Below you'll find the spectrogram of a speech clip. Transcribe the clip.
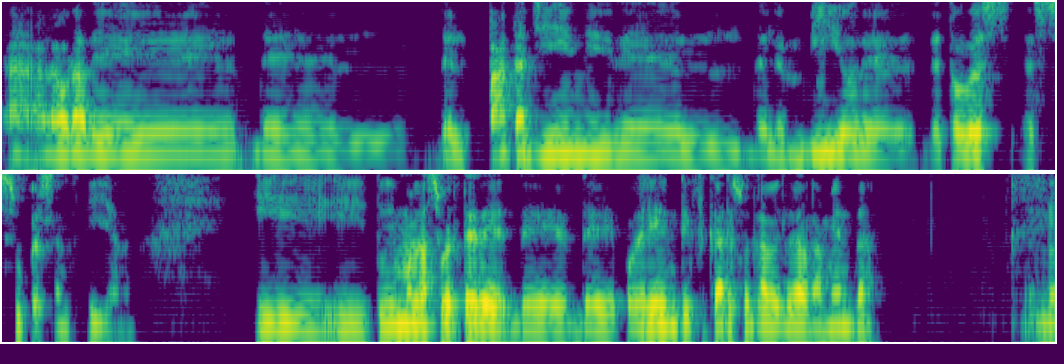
a, la hora de, del, packaging y del, envío, de, todo es súper sencilla. Y, tuvimos la suerte de, poder identificar eso a través de la herramienta. No,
